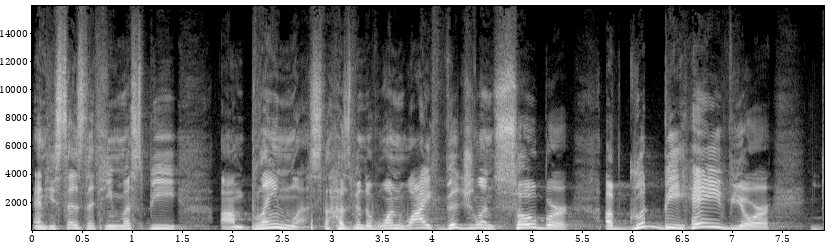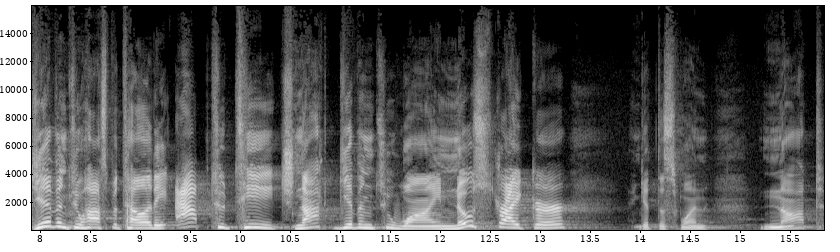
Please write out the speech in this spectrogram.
And he says that he must be um, blameless, the husband of one wife, vigilant, sober, of good behavior, given to hospitality, apt to teach, not given to wine, no striker. And get this one, not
